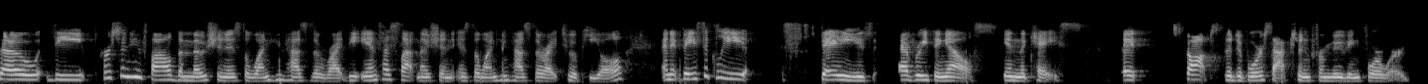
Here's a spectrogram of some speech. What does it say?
So the person who filed the motion is the one who has the right, the anti-slap motion is the one who has the right to appeal. And it basically stays everything else in the case. It stops the divorce action from moving forward.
